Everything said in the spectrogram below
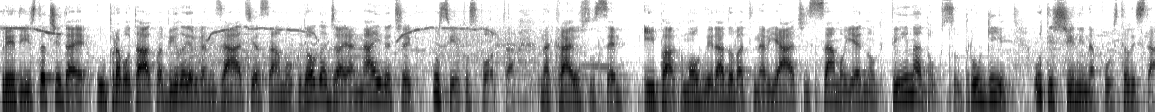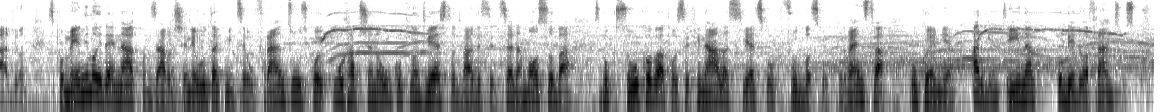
Vrijedi istaći da je upravo takva bila i organizacija samog događaja najvećeg u svijetu sporta. Na kraju su se ipak mogli radovati navijači samo jednog tima, dok su drugi u tišini napustili stadion. Spomenimo i da je nakon završene utakmice u Francusku Francuskoj uhapšeno ukupno 227 osoba zbog sukoba poslije finala svjetskog futbolskog prvenstva u kojem je Argentina pobjedila Francusku.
